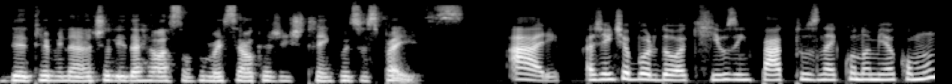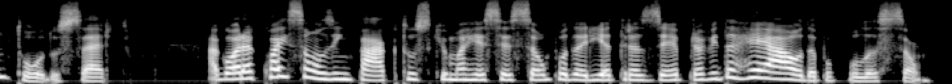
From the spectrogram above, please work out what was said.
determinante ali da relação comercial que a gente tem com esses países. Ari, a gente abordou aqui os impactos na economia como um todo, certo? Agora, quais são os impactos que uma recessão poderia trazer para a vida real da população?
